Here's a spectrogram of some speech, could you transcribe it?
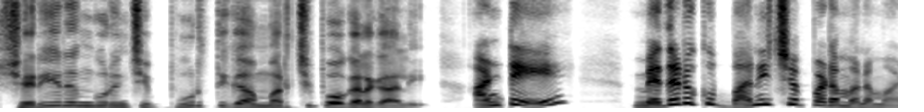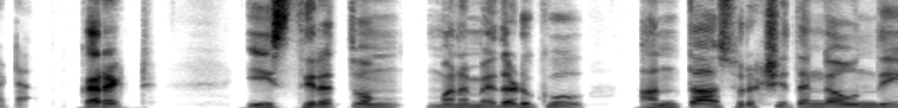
శరీరం గురించి పూర్తిగా మర్చిపోగలగాలి. అంటే మెదడుకు బని చెప్పడమన్నమాట కరెక్ట్. ఈ స్థిరత్వం మన మెదడుకు అంతా సురక్షితంగా ఉంది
